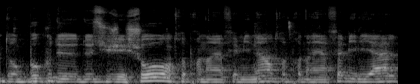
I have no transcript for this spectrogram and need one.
donc beaucoup de, sujets chauds, entrepreneuriat féminin, entrepreneuriat familial.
